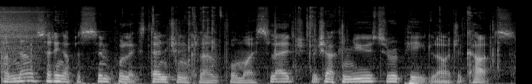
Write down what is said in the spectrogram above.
I'm now setting up a simple extension clamp for my sledge which I can use to repeat larger cuts.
